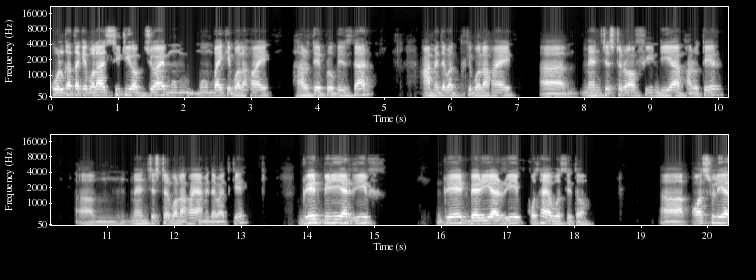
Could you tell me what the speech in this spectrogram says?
কলকাতাকে বলা হয় সিটি অফ জয় মুম- মুম্বাইকে বলা হয় ভারতের প্রবেশদ্বার। আহমেদাবাদকে বলা হয় ম্যানচেস্টার অফ ইন্ডিয়া ভারতের। ম্যানচেস্টার বলা হয় আহমেদাবাদকে। Great barrier reef great barrier reef কোথায় অবস্থিত? অস্ট্রেলিয়ার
